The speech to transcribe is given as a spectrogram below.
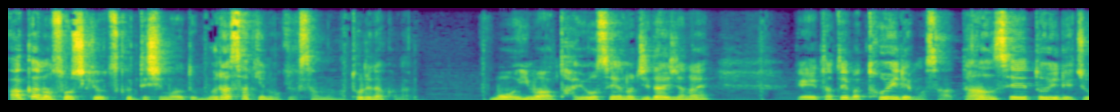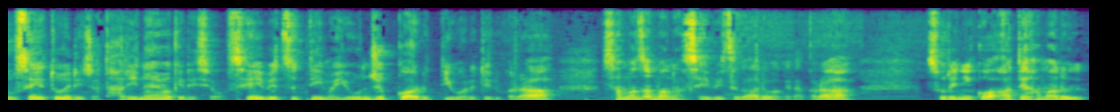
赤の組織を作ってしまうと、紫のお客様が取れなくなる。もう今は多様性の時代じゃない？えー、例えばトイレもさ、男性トイレ、女性トイレじゃ足りないわけですよ。性別って今40個あるって言われてるから、様々な性別があるわけだから、それにこう当てはまる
